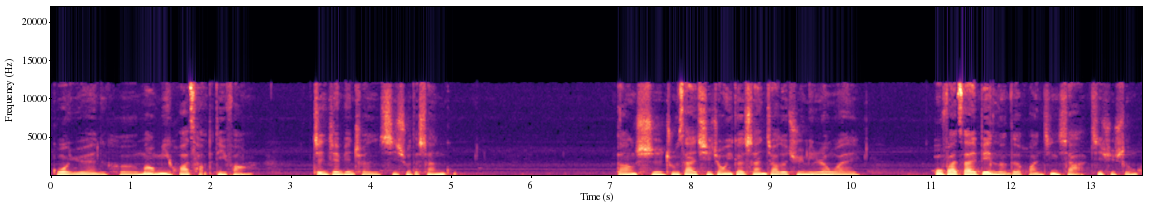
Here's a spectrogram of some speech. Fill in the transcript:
果园和茂密花草的地方，渐渐变成稀疏的山谷。当时住在其中一个山脚的居民认为，无法在变冷的环境下继续生活，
